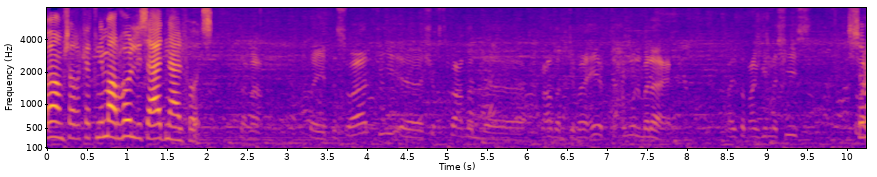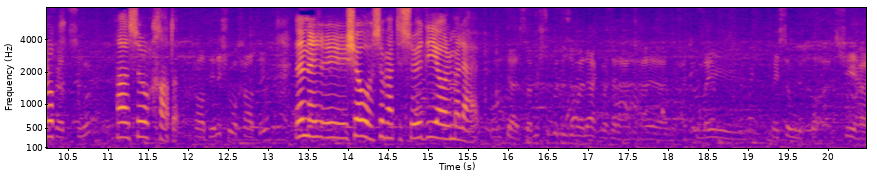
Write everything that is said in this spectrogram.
ومشاركة نيمار هو اللي ساعدنا على الفوز. تمام. طيب السؤال في آه، شفت بعض آه، بعض الجماهير يقتحمون الملاعب. هذه طبعا قلنا شيء سلوك. هذا سلوك خاطئ. خاطئ. ليش هو خاطئ؟ لأنه يشوه سمعة السعودية والملاعب. ممتاز. طيب وش تقول لزملائك مثلا عن يعني حتى ما ما يسووا الشيء هذا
